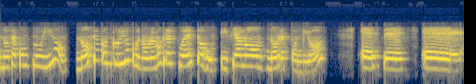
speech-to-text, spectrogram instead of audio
no se ha concluido, no se ha concluido porque no lo hemos resuelto, justicia no, no respondió. Este, eh,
